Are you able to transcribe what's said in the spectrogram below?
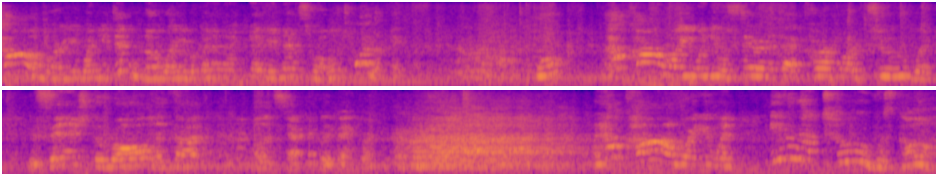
calm were you when you didn't know where you were going to get your next roll of toilet paper? Hmm? How calm were you when you were staring at that cardboard tube when you finished the roll and thought, well, it's technically paper? And how calm were you when even that tube was gone?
